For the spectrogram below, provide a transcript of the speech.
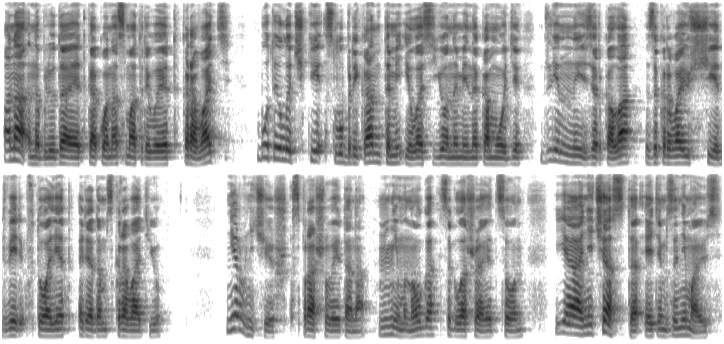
Она наблюдает, как он осматривает кровать, бутылочки с лубрикантами и лосьонами на комоде, длинные зеркала, закрывающие дверь в туалет рядом с кроватью. «Нервничаешь?» – спрашивает она. «Немного», – соглашается он. «Я не часто этим занимаюсь.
